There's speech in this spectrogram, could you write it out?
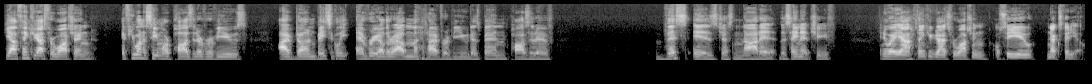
Yeah, thank you guys for watching. If you want to see more positive reviews, I've done basically every other album that I've reviewed has been positive. This is just not it. This ain't it, Chief. Anyway, yeah, thank you guys for watching. I'll see you next video.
